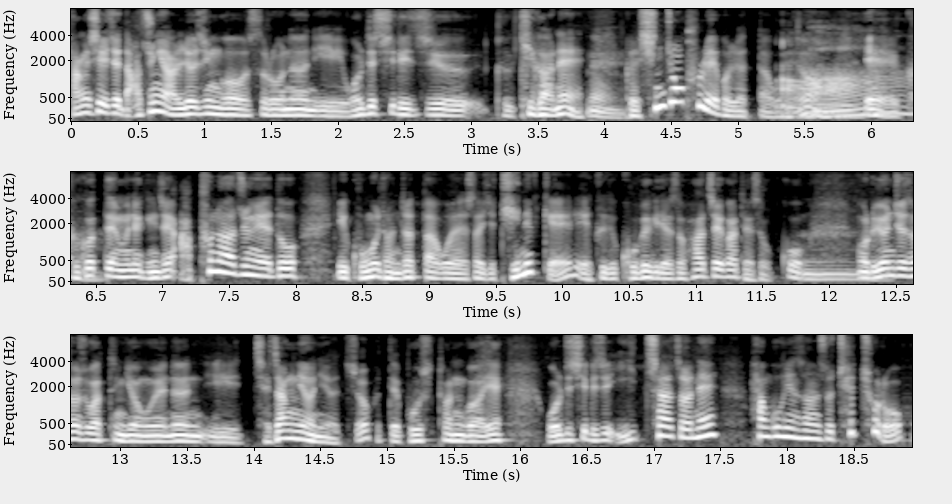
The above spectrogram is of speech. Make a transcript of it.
당시에 이제 나중에 알려진 것으로는 이 월드 시리즈 그 기간에 네. 그 신종 플루에 걸렸다고 해요. 아. 예, 그것 때문에 굉장히 아픈 와중에도 이 공을 던졌다고 해서 이제 뒤늦게 예, 그게 고백이 돼서 화제가 됐었고 음. 어, 류현진 선수 같은 경우에는 이 재작년이었죠. 그때 보스턴과의 월드 시리즈 2차전에 한국인 선수 선수 최초로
